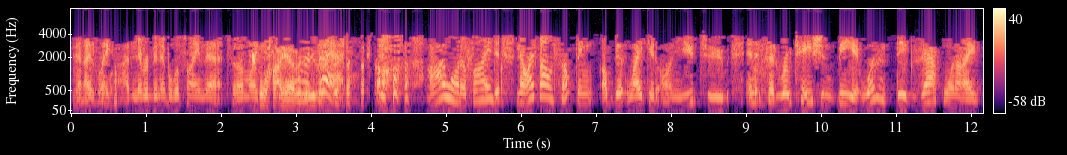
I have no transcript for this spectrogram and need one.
And I was like, I've never been able to find that. So I'm like, well, I haven't either. That? I want to find it. Now I found something a bit like it on YouTube, and it said rotation B. It wasn't the exact one I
